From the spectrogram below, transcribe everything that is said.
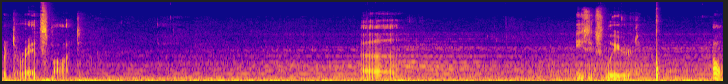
with the red spot. Uh, music's weird. Oh.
